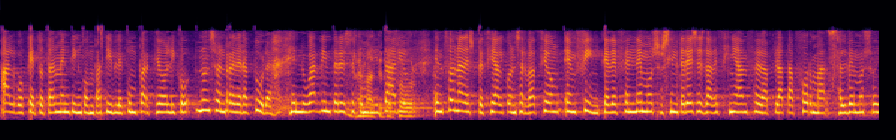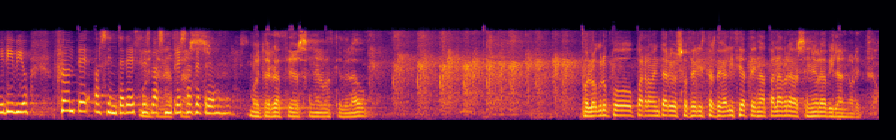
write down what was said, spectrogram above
algo que é totalmente incompatible cun parque eólico non só en rederatura, en lugar de interese Remate, comunitario, en zona de especial conservación, en fin, que defendemos os intereses da veciñanza e da plataforma Salvemos o Iribio fronte aos intereses Moitas das empresas empresas depredadoras. Gracias. Muchas gracias, señor Vázquez Dorado. Por el Grupo Parlamentario Socialistas de Galicia, tenga palabra la señora Vilán Lorenzo.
